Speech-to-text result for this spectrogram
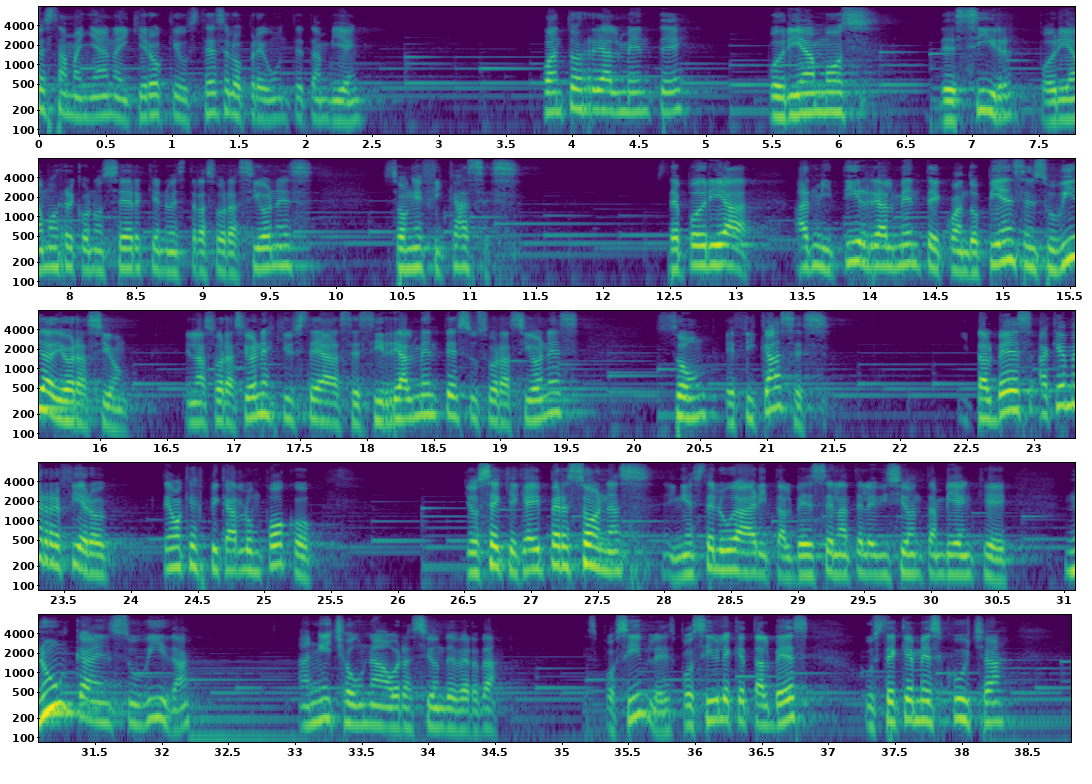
esta mañana y quiero que usted se lo pregunte también, ¿cuántos realmente podríamos decir, podríamos reconocer que nuestras oraciones son eficaces? Usted podría admitir realmente cuando piensa en su vida de oración, en las oraciones que usted hace, si realmente sus oraciones son eficaces. Y tal vez, ¿a qué me refiero? Tengo que explicarlo un poco. Yo sé que hay personas en este lugar y tal vez en la televisión también que nunca en su vida han hecho una oración de verdad. Es posible, es posible que tal vez usted que me escucha,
